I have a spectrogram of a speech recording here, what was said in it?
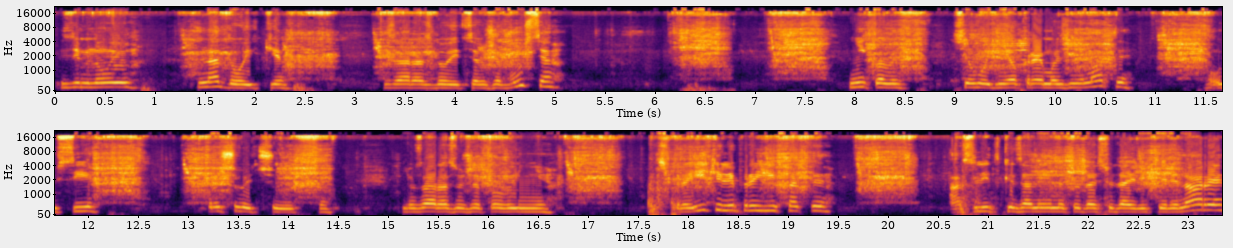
зі мною на дойці. Зараз доїться вже буся. Ніколи сьогодні окремо знімати, усі пришвидшуються. Бо зараз вже повинні строїтелі приїхати, а слідки за ними туди-сюди і ветеринари.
